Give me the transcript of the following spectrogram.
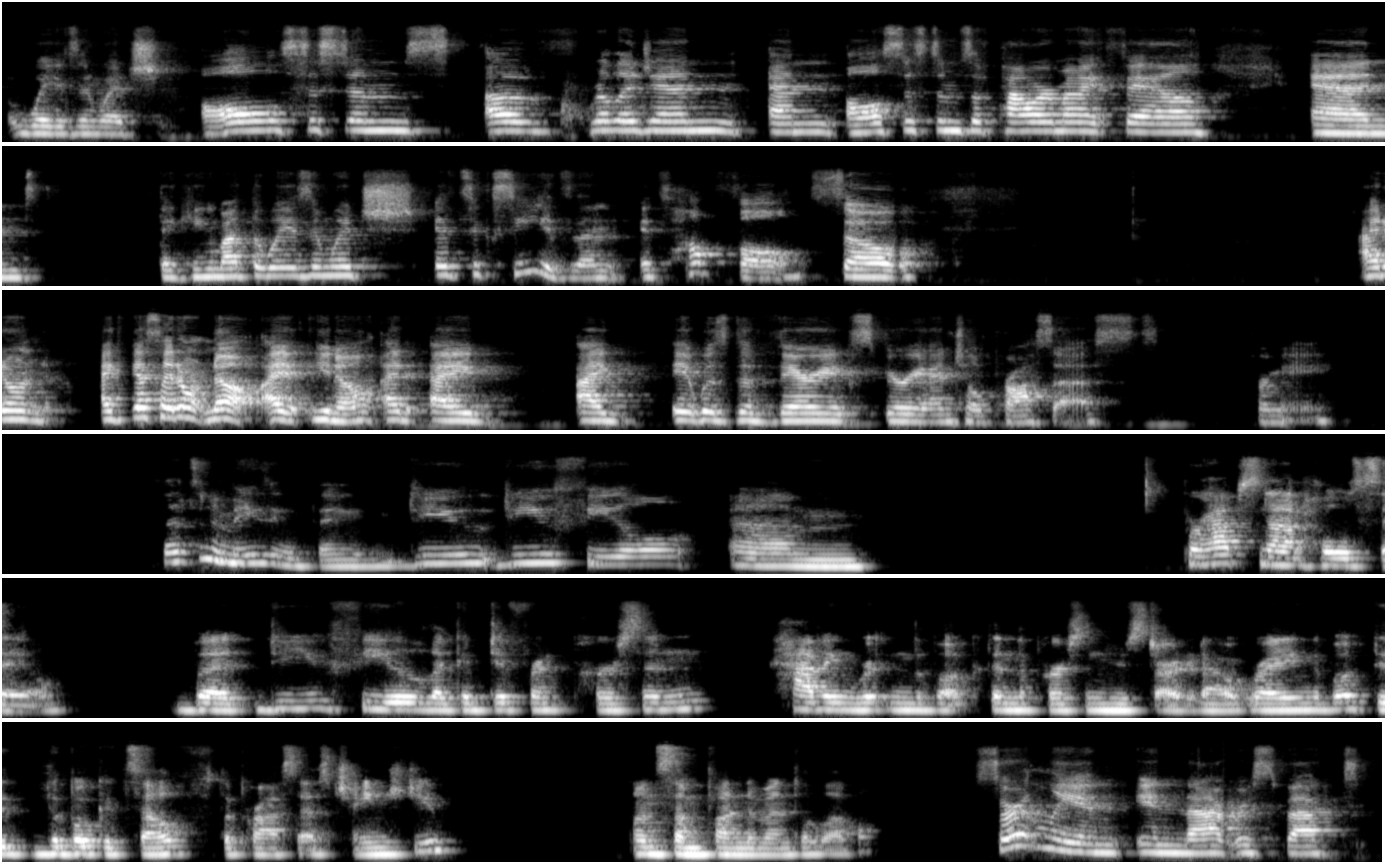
ways in which all systems of religion and all systems of power might fail and thinking about the ways in which it succeeds and it's helpful. So i don't i guess i don't know. I you know i i i it was a very experiential process for me. That's an amazing thing. Do you do you feel um perhaps not wholesale but do you feel like a different person having written the book than the person who started out writing the book? Did the book itself the process changed you on some fundamental level? Certainly in in that respect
